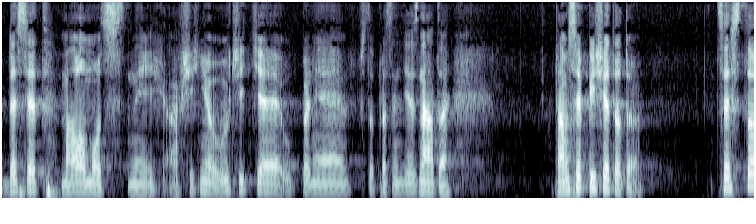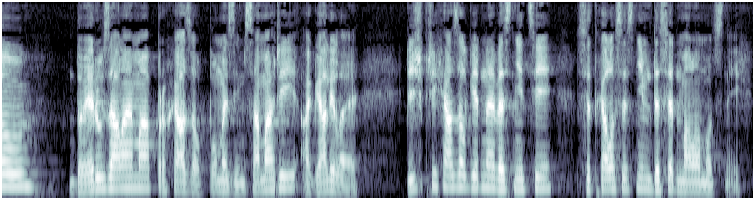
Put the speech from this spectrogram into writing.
10 malomocných a všichni ho určitě úplně 100% znáte. Tam se píše toto. Cestou do Jeruzaléma procházel pomezím Samaří a Galileje. Když přicházel k jedné vesnici, setkalo se s ním deset malomocných.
